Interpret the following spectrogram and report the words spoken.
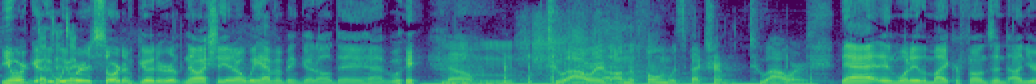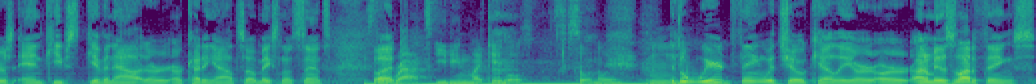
You were good. That's We okay. were sort of good early. No, actually, you know, we haven't been good all day, have we? No, two hours on the phone with Spectrum. Two hours. That and one of the microphones and on yours end keeps giving out or, or cutting out, so it makes no sense. It's but like rats eating my cables. It's so annoying. the weird thing with Joe Kelly, or, or I don't know, there's a lot of things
